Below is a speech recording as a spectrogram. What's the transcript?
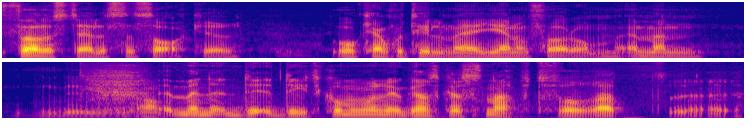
föreställer sig saker och kanske till och med genomför dem. Men, ja. Men dit kommer man nog ganska snabbt för att eh,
